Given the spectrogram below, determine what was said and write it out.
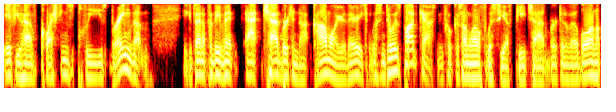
If you have questions, please bring them. You can sign up for the event at chadburton.com. While you're there, you can listen to his podcast and focus on wealth with CFP Chad Burton available on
